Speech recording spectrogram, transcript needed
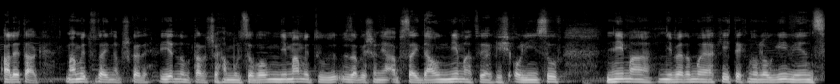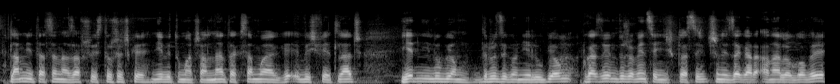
Ale tak, mamy tutaj na przykład jedną tarczę hamulcową, nie mamy tu zawieszenia upside down, nie ma tu jakichś olinsów, nie ma nie wiadomo jakiej technologii, więc dla mnie ta cena zawsze jest troszeczkę niewytłumaczalna, tak samo jak wyświetlacz. Jedni lubią, drudzy go nie lubią. Pokazują dużo więcej niż klasyczny zegar analogowy.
